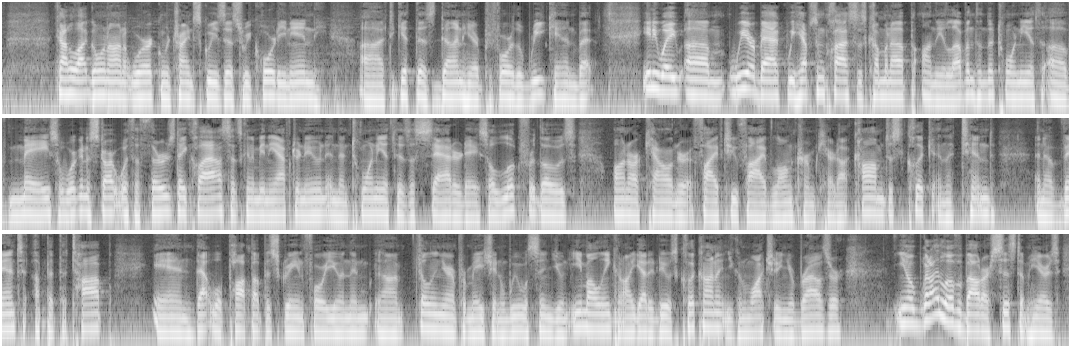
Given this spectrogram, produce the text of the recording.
got a lot going on at work, and we're trying to squeeze this recording in uh, to get this done here before the weekend. But anyway, um, we are back. We have some classes coming up on the 11th and the 20th of May. So we're going to start with a Thursday class that's going to be in the afternoon, and then 20th is a Saturday. So look for those on our calendar at 525longtermcare.com. Just click and attend an event up at the top and that will pop up a screen for you and then uh, fill in your information and we will send you an email link and all you got to do is click on it and you can watch it in your browser you know what I love about our system here is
